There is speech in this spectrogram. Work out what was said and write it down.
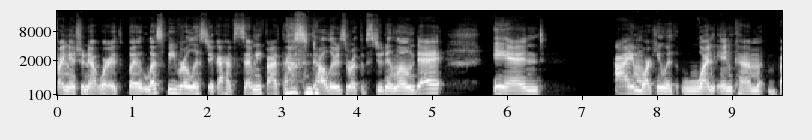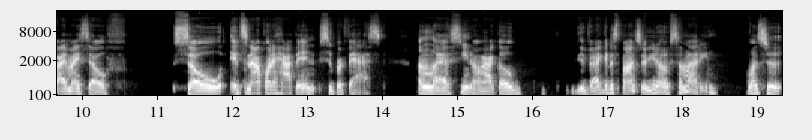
financial net worth, but let's be realistic. I have $75,000 worth of student loan debt and I am working with one income by myself. So it's not going to happen super fast unless, you know, I go, if I get a sponsor, you know, if somebody wants to,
